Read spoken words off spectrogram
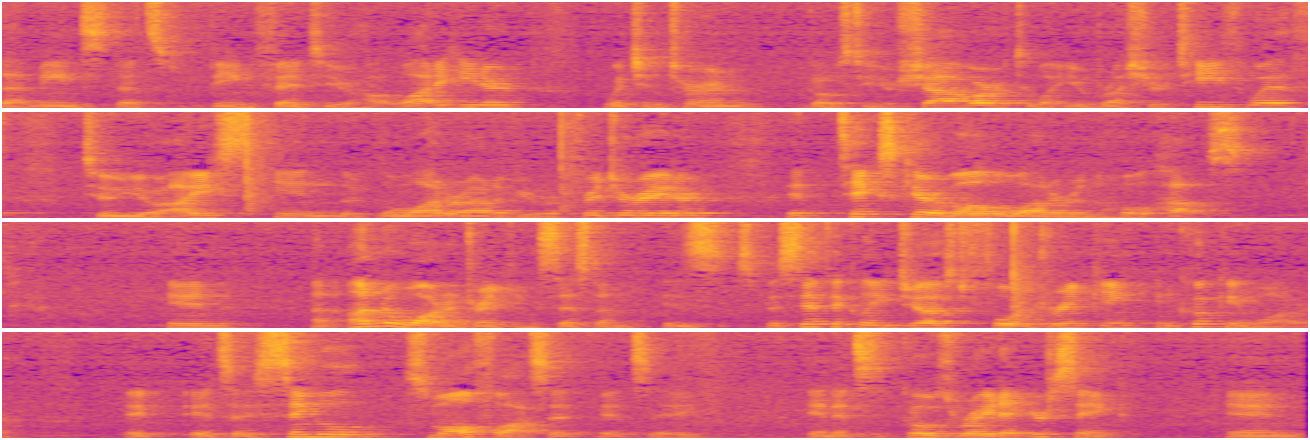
That means that's being fed to your hot water heater, which in turn goes to your shower, to what you brush your teeth with, to your ice in the, water out of your refrigerator. It takes care of all the water in the whole house. In an underwater drinking system is specifically just for drinking and cooking water. It, it's a single small faucet. It's a and it goes right at your sink, and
